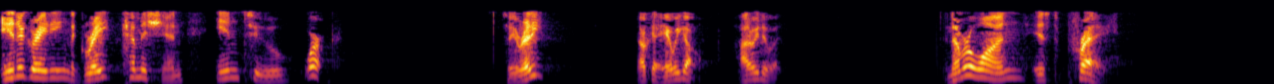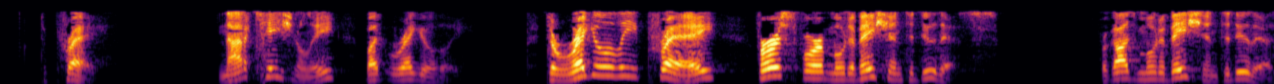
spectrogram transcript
Integrating the Great Commission into work. So you ready? Okay, here we go. How do we do it? Number one is to pray. To pray. Not occasionally, but regularly. To regularly pray, first for motivation to do this. For God's motivation to do this.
